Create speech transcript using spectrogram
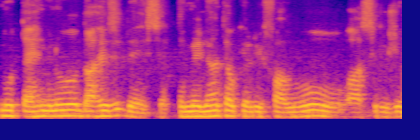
no término da residência. Semelhante ao que ele falou, a cirurgia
